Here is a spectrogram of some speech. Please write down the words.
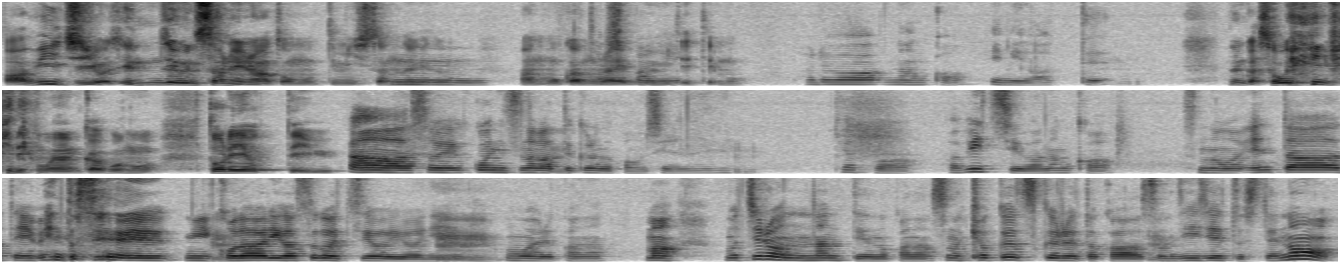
アビーチは全然映さねえなと思って見てたんだけど、うん。あの他のライブ見てても。あれはなんか意味があって。なんかそういう意味でもなんかこの撮れよっていう。ああそういう子につながってくるのかもしれないね、やっぱアビーチはなんかそのエンターテインメント性にこだわりがすごい強いようにうん。思えるかな、まあもちろんなんていうのかなその曲作るとかその DJ としての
